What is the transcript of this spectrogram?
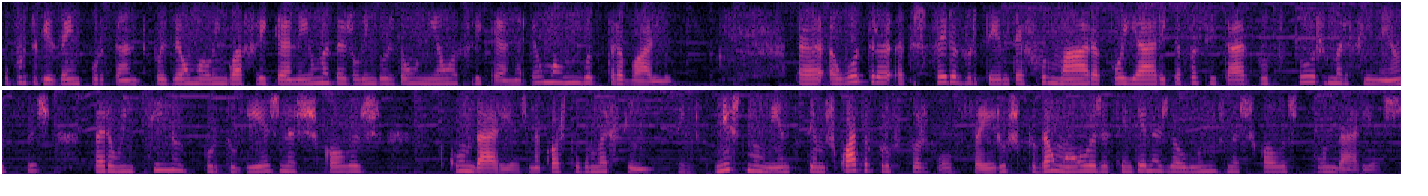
O português é importante, pois é uma língua africana e uma das línguas da União Africana. É uma língua de trabalho. Uh, a outra, a terceira vertente é formar, apoiar e capacitar professores marfinenses para o ensino de português nas escolas secundárias na Costa do Marfim. Sim. Neste momento temos quatro professores bolseiros que dão aulas a centenas de alunos nas escolas secundárias.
